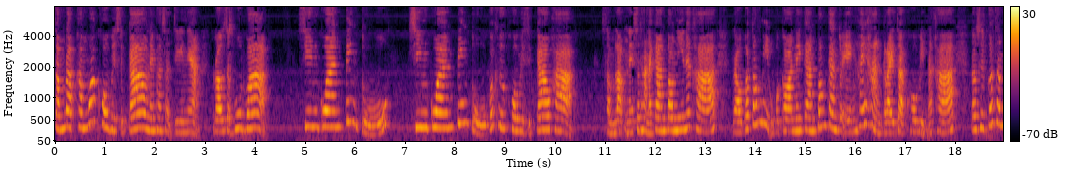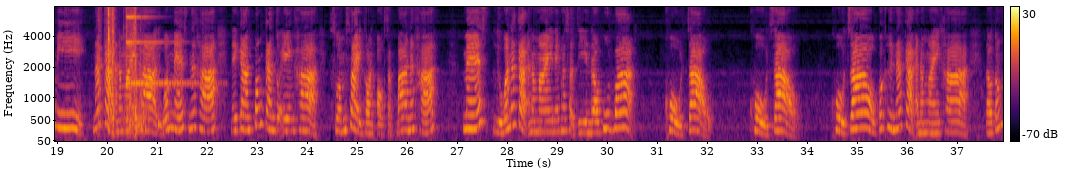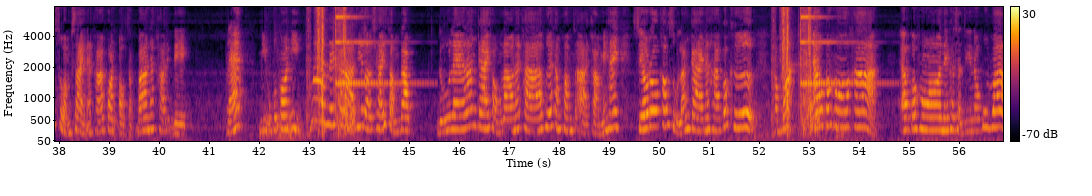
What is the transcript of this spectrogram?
สำหรับคำว่าโควิด -19 ในภาษาจีนเนี่ย เราจะพูดว่าชินกวนปิ้งตูชินกวนปิ้งตูก็คือโควิด -19 ค่ะ สำหรับในสถานการณ์ตอนนี้นะคะ เราก็ต้องมีอุปกรณ์ในการป้องกันตัวเองให้ห่างไกลจากโควิดนะคะ เราซื้อก็จะมีหน้ากากอนามัยค่ะ หรือว่าแมสนะคะ ในการป้องกันตัวเองค่ะ สวมใส่ก่อนออกจากบ้านนะคะแมสหรือว่าหน้ากากอนามัยในภาษาจีนเราพูดว่าโขเจ้าโขเจ้าโขเจ้าก็คือหน้ากากอนามัยค่ะ เราต้องสวมใส่นะคะก่อนออกจากบ้านนะคะเด็กๆ และมีอุปกรณ์อีกมากเลยค่ะ ที่เราใช้สำหรับดูแลร่างกายของเรานะคะ เพื่อทำความสะอาดค่ะไม่ให้เชื้อโรคเข้าสู่ร่างกายนะคะ ก็คือคำว่าแอลกอฮอล์ค่ะ แอลกอฮอล์ในภาษาจีนเราพูดว่า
